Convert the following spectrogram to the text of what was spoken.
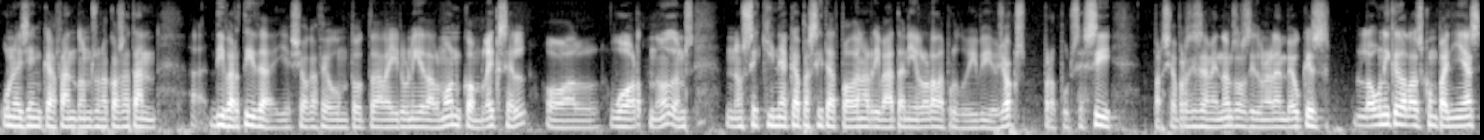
una gent que fan doncs, una cosa tan eh, divertida, i això que feu amb tota la ironia del món, com l'Excel o el Word, no? doncs no sé quina capacitat poden arribar a tenir a l'hora de produir videojocs, però potser sí. Per això precisament doncs, els hi donarem veu que és l'única de les companyies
